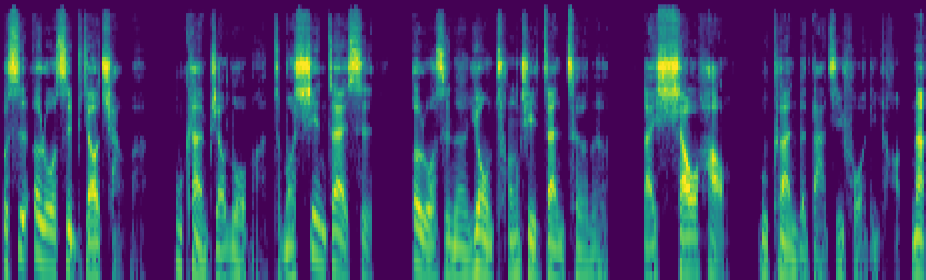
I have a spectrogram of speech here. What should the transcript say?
不是俄罗斯比较强吗？乌克兰比较弱嘛？怎么现在是俄罗斯呢？用充气战车呢来消耗乌克兰的打击火力？哈，那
